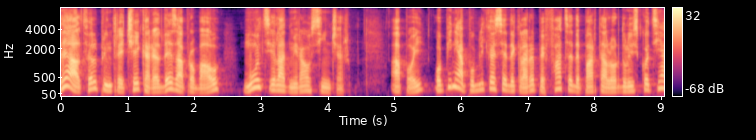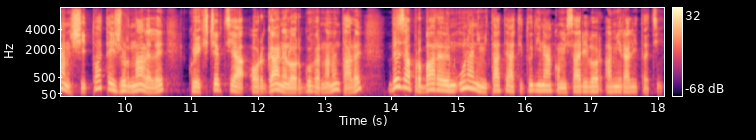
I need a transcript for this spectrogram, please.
De altfel, printre cei care îl dezaprobau, mulți îl admirau sincer. Apoi, opinia publică se declară pe față de partea lordului scoțian și toate jurnalele, cu excepția organelor guvernamentale, dezaprobară în unanimitate atitudinea comisarilor amiralității.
